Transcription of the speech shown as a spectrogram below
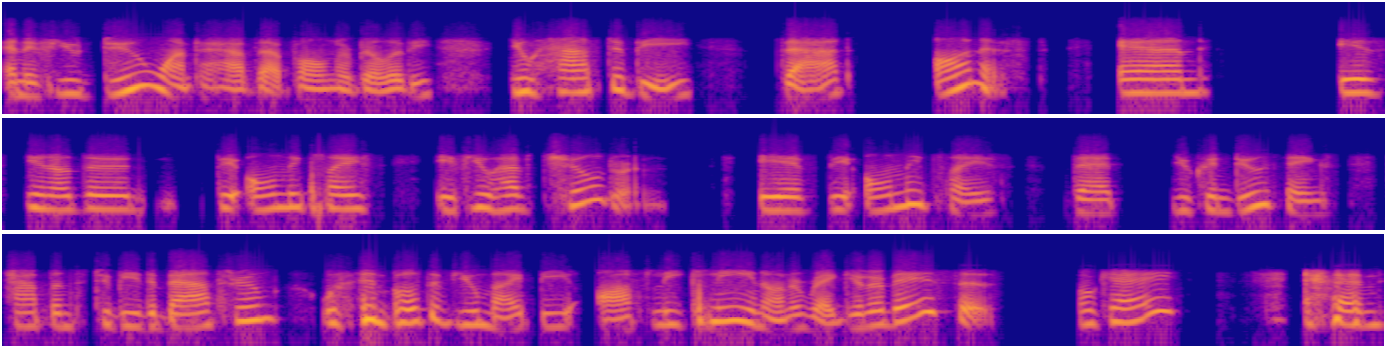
and if you do want to have that vulnerability, you have to be that honest. And is, you know, the the only place if you have children, if the only place that you can do things happens to be the bathroom, well, then both of you might be awfully clean on a regular basis. Okay? And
